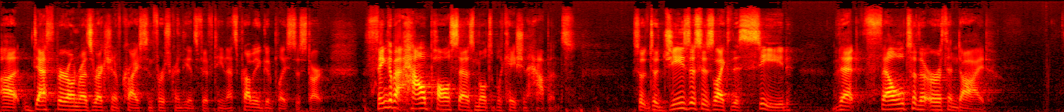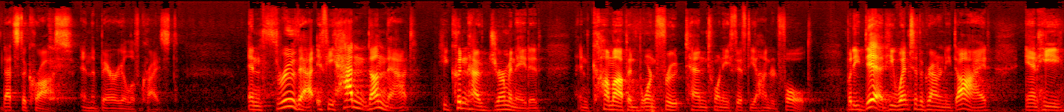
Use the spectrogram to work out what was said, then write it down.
uh, death, burial, and resurrection of Christ in 1 Corinthians 15. That's probably a good place to start. Think about how Paul says multiplication happens. So, so Jesus is like this seed that fell to the earth and died. That's the cross and the burial of Christ. And through that, if he hadn't done that, he couldn't have germinated and come up and borne fruit 10, 20, 50, 100 fold. But he did. He went to the ground and he died, and he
